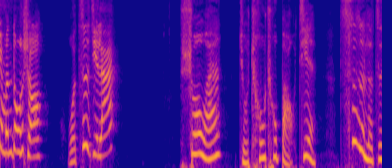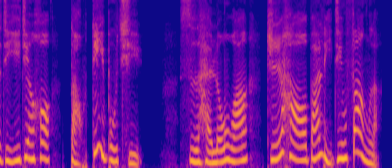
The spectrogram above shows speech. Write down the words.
你们动手。”我自己来。说完，就抽出宝剑刺了自己一剑后倒地不起。四海龙王只好把李靖放了，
